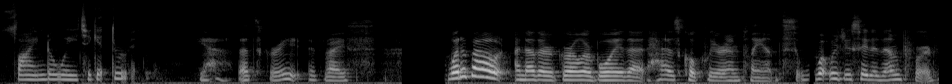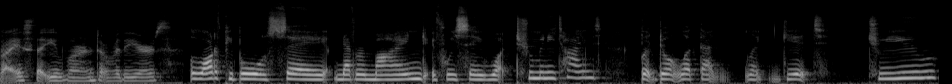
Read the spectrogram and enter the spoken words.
find a way to get through it. Yeah, that's great advice. What about another girl or boy that has cochlear implants? What would you say to them for advice that you've learned over the years? A lot of people will say, never mind if we say what too many times, but don't let that like get to you.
